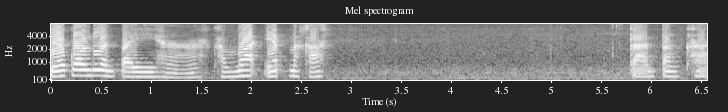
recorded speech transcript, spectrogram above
แล้ว ก็เลื่อนไปหาคำว่าแอปนะคะ การตั้งค่า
